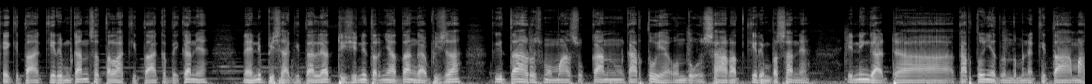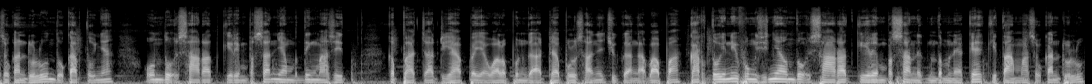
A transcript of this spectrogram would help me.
Oke, kita kirimkan setelah kita ketikkan ya. Nah, ini bisa kita lihat di sini ternyata nggak bisa. Kita harus memasukkan kartu ya untuk syarat kirim pesan ya ini enggak ada kartunya teman-teman. Kita masukkan dulu untuk kartunya untuk syarat kirim pesan. Yang penting masih kebaca di HP ya walaupun enggak ada pulsanya juga enggak apa-apa. Kartu ini fungsinya untuk syarat kirim pesan ya teman-teman ya. Oke kita masukkan dulu.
